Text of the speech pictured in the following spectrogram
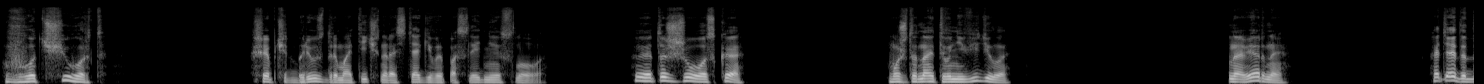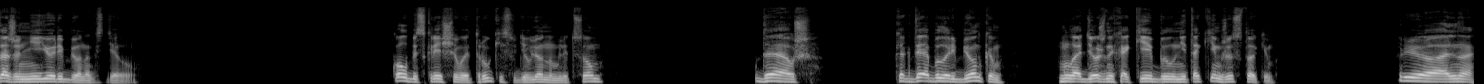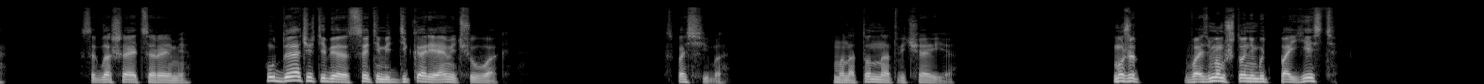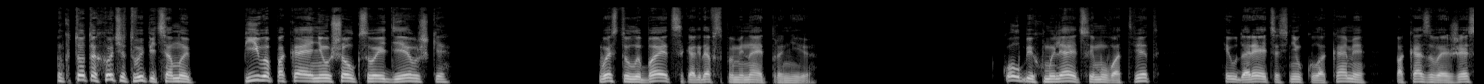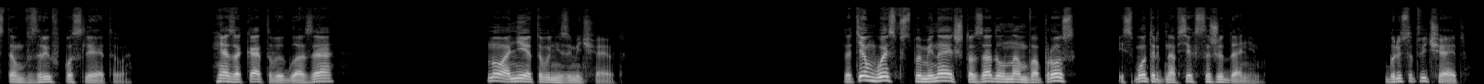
«Вот черт!» — шепчет Брюс, драматично растягивая последнее слово. «Это жестко. Может, она этого не видела?» «Наверное. Хотя это даже не ее ребенок сделал». Колби скрещивает руки с удивленным лицом. «Да уж, когда я был ребенком, молодежный хоккей был не таким жестоким». «Реально», — соглашается Реми. «Удачи тебе с этими дикарями, чувак!» «Спасибо», — монотонно отвечаю я. «Может, возьмем что-нибудь поесть?» «Кто-то хочет выпить со мной пиво, пока я не ушел к своей девушке?» Вест улыбается, когда вспоминает про нее. Колби ухмыляется ему в ответ и ударяется с ним кулаками, показывая жестом взрыв после этого. Я закатываю глаза, но они этого не замечают. Затем Уэст вспоминает, что задал нам вопрос, и смотрит на всех с ожиданием. Брюс отвечает.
